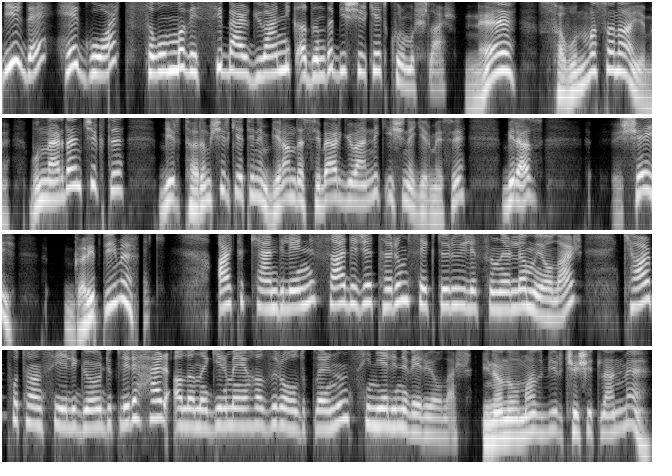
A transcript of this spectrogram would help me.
bir de Heguard Savunma ve Siber Güvenlik adında bir şirket kurmuşlar. Ne? Savunma sanayi mi? Bu nereden çıktı? Bir tarım şirketinin bir anda siber güvenlik işine girmesi biraz şey garip değil mi? Artık kendilerini sadece tarım sektörüyle sınırlamıyorlar, kar potansiyeli gördükleri her alana girmeye hazır olduklarının sinyalini veriyorlar. İnanılmaz bir çeşitlenme.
